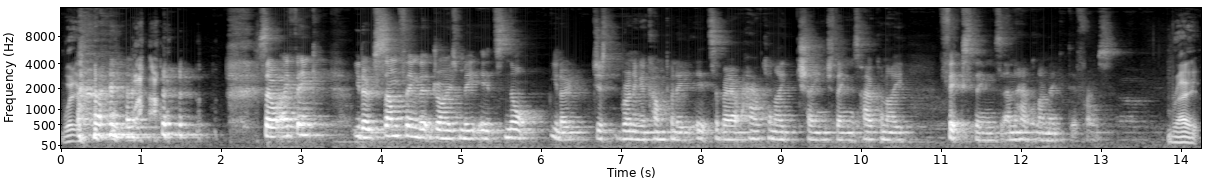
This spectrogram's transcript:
What, wow. so I think you know, something that drives me, it's not you know, just running a company. It's about how can I change things, how can I fix things, and how can I make a difference. Right.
